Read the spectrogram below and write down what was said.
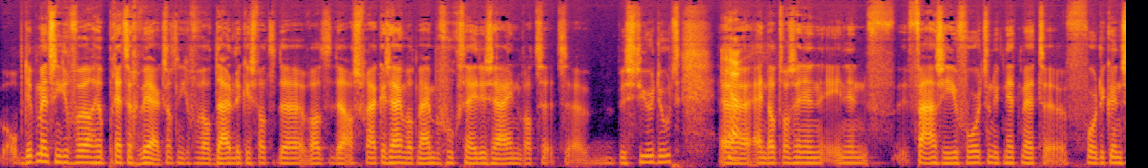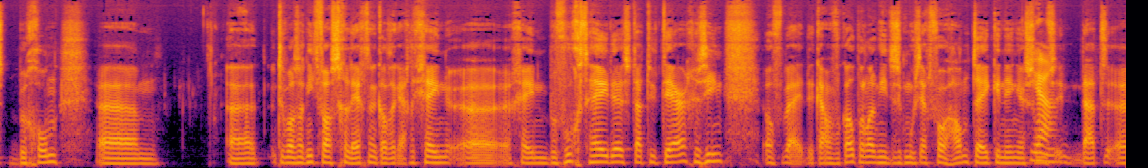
op dit moment in ieder geval wel heel prettig werkt. Dat in ieder geval wel duidelijk is wat de, wat de afspraken zijn, wat mijn bevoegdheden zijn, wat het eh, bestuur doet. Ja. En dat was in een, in een fase hiervoor, toen ik net met Voor de Kunst begon. Ehm, eh, toen was dat niet vastgelegd en ik had ook eigenlijk geen, eh, geen bevoegdheden statutair gezien. Of bij de Kamer van Koophandel ook niet. Dus ik moest echt voor handtekeningen soms Ja. inderdaad eh,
